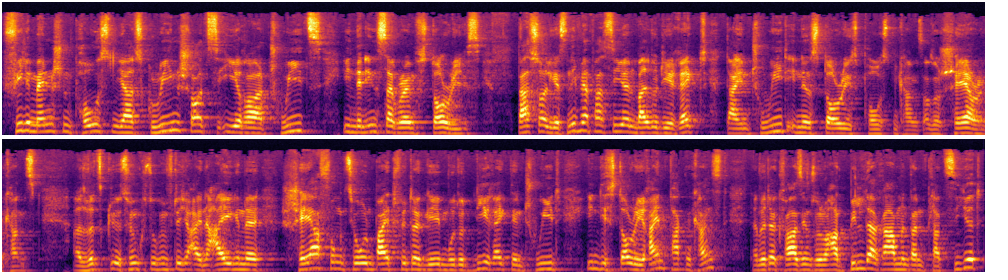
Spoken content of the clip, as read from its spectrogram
Viele Menschen posten ja Screenshots ihrer Tweets in den Instagram Stories. Das soll jetzt nicht mehr passieren, weil du direkt deinen Tweet in den Stories posten kannst, also sharen kannst. Also wird es zukünftig eine eigene Share-Funktion bei Twitter geben, wo du direkt den Tweet in die Story reinpacken kannst. Dann wird er quasi in so einer Art Bilderrahmen dann platziert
